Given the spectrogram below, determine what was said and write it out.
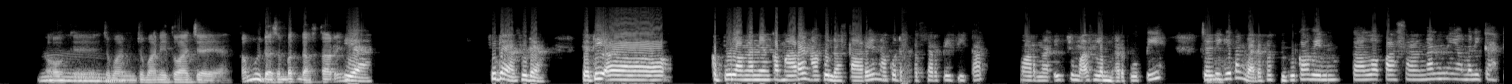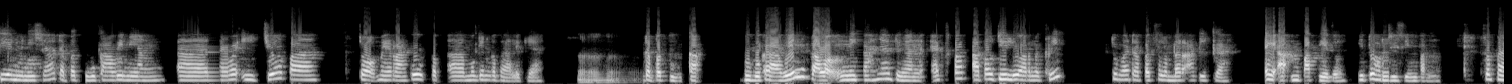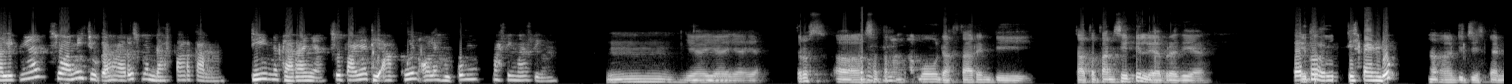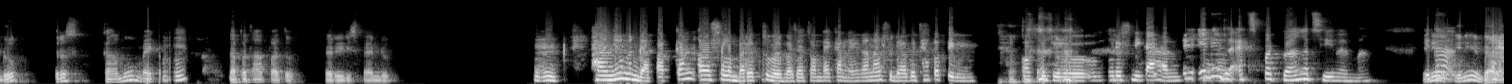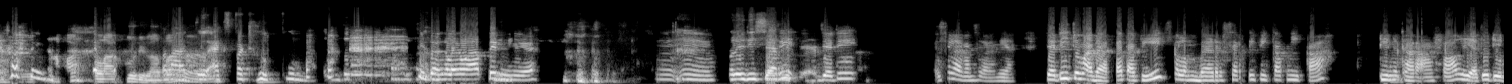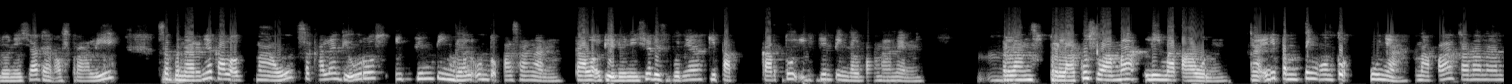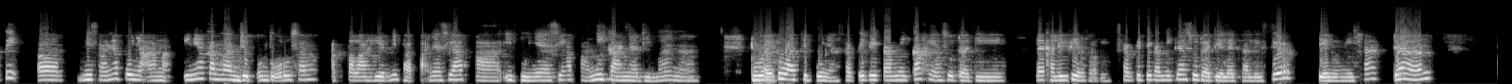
Oke, Hmm. cuman cuman itu aja ya. Kamu udah sempat daftarin? Iya. Sudah, sudah. Jadi eh, kepulangan yang kemarin aku daftarin, aku dapat sertifikat warna itu cuma selembar putih. Jadi Hmm. kita nggak dapat buku kawin. Kalau pasangan yang menikah di Indonesia dapat buku kawin yang cewek hijau apa cowok merah, aku ke- eh, mungkin kebalik ya. Heeh. dapat buka buku kawin kalau nikahnya dengan ekspat atau di luar negeri cuma dapat selembar A3 eh A4 gitu itu harus disimpan sebaliknya suami juga harus mendaftarkan di negaranya supaya diakuin oleh hukum masing-masing Hmm, ya ya ya ya. Terus eh, setelah kamu daftarin di catatan sipil ya berarti ya, betul di spenduk Heeh, di Dispenduk. Terus kamu make Mm-mm. dapat apa tuh dari Dispenduk? Mm-mm. hanya mendapatkan eh, selembar itu sebagai baca contekan ya karena sudah aku catetin waktu dulu ngurus nikahan Ini, ini udah expert banget sih memang. Ini Kita- ini udah apa, pelaku di lapangan. Pelaku expert hukum untuk sudah ngelewatin ya Mm-mm. boleh di jadi jadi silakan silakan ya. Jadi cuma data tadi selembar sertifikat nikah di negara asal yaitu di Indonesia dan Australia. Sebenarnya kalau mau sekalian diurus izin tinggal untuk pasangan. Kalau di Indonesia disebutnya kitab kartu izin tinggal permanen. Mm. Berlangs- berlaku selama lima tahun. Nah ini penting untuk punya. Kenapa? Karena nanti eh, misalnya punya anak, ini akan lanjut untuk urusan akta lahir. Ini bapaknya siapa, ibunya siapa, nikahnya di mana. Dua itu wajib punya sertifikat nikah yang sudah dilegalisir, sorry, sertifikat nikah yang sudah dilegalisir di Indonesia dan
